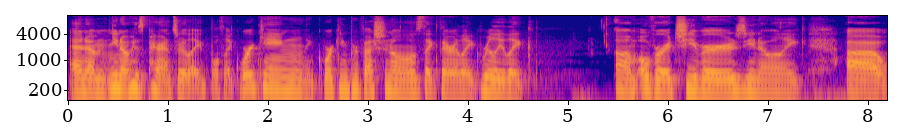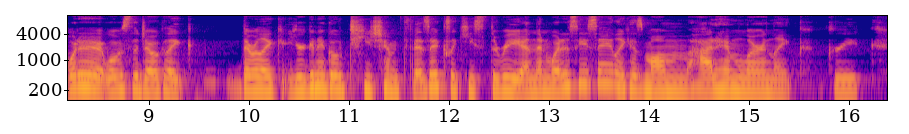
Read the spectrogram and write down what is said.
And um, you know, his parents are like both like working, like working professionals. Like they're like really like um overachievers. You know, like uh, what did what was the joke like? They were like, "You're gonna go teach him physics." Like he's three, and then what does he say? Like his mom had him learn like Greek.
